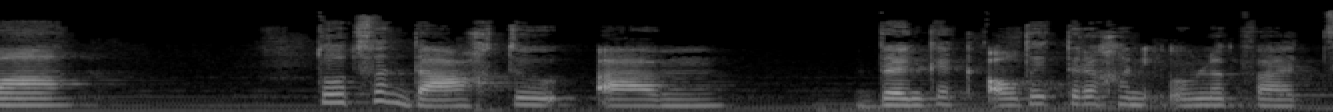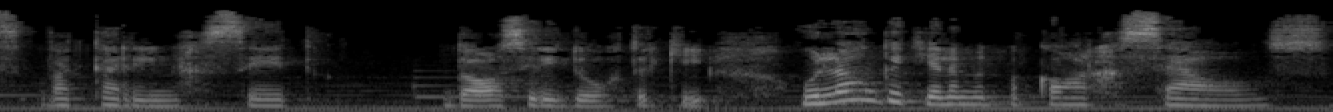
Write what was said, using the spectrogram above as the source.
Maar tot vandag toe um dink ek altyd terug aan die oomblik wat wat Karin gesê het daar's hierdie dogtertjie. Hoe lank het julle met mekaar gesels?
